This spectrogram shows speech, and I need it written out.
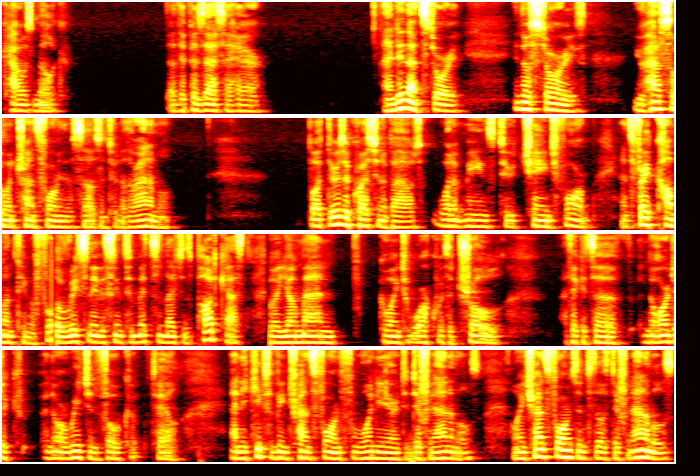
cow's milk, that they possess a hare. And in that story, in those stories, you have someone transforming themselves into another animal. But there is a question about what it means to change form. And it's a very common theme of folk. So recently, listening to Myths and Legends podcast, a young man going to work with a troll. I think it's a Nordic, a Norwegian folk tale and he keeps on being transformed from one year into different animals. And when he transforms into those different animals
